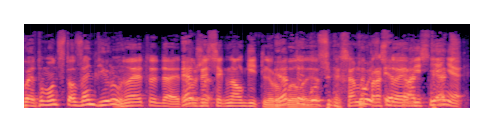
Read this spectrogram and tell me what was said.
поэтому он стал зондировать. Ну, это да, это, это уже сигнал Гитлеру это был. был сигнал. Самое То простое объяснение, опять...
